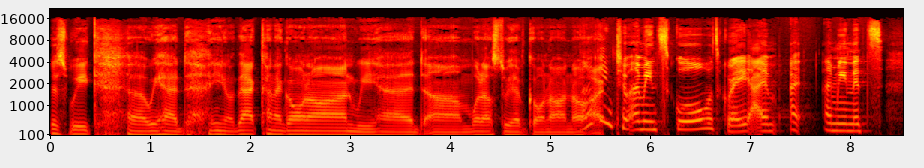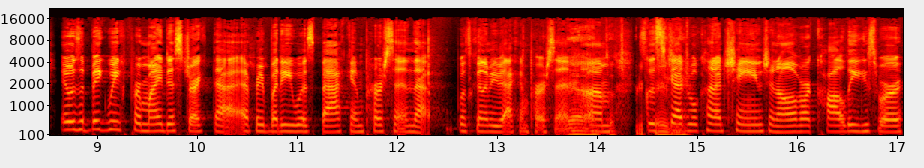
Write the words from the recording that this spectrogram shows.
this week uh, we had you know that kind of going on. We had um, what else do we have going on? Oh, I, Nothing too. I mean, school was great. I'm I, I mean, it's it was a big week for my district that everybody was back in person. That was going to be back in person. Yeah, um, so the crazy. schedule kind of changed, and all of our colleagues were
